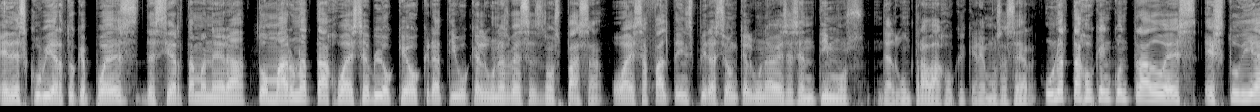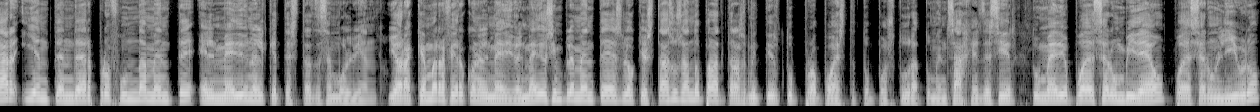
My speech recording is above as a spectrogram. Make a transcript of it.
he descubierto que puedes de cierta manera tomar un atajo a ese bloqueo creativo que algunas veces nos pasa o a esa falta de inspiración que algunas veces sentimos de algún trabajo que queremos hacer. Un atajo que he encontrado es estudiar y entender profundamente el medio en el que te estás desenvolviendo. Y ahora, ¿qué me refiero con el medio? El medio simplemente es lo que estás usando para transmitir tu propuesta, tu postura, tu mensaje. Es decir, tu medio puede ser un video, puede ser un libro,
